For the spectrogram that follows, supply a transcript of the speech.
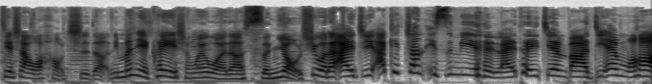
介绍我好吃的，你们也可以成为我的损友，去我的 IG Aki Chan is me 来推荐吧，DM 我哈。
